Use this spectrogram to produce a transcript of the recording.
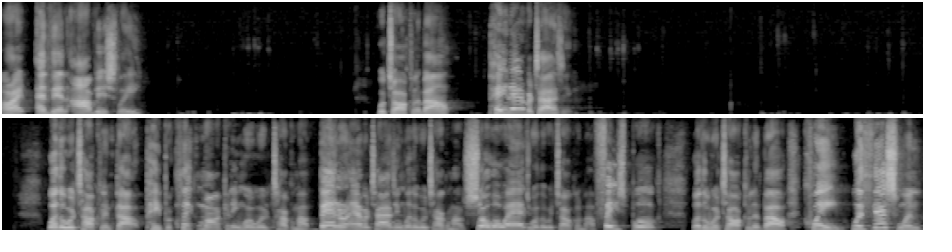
All right. And then obviously, we're talking about paid advertising. Whether we're talking about pay per click marketing, whether we're talking about banner advertising, whether we're talking about solo ads, whether we're talking about Facebook, whether we're talking about Queen. With this one,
